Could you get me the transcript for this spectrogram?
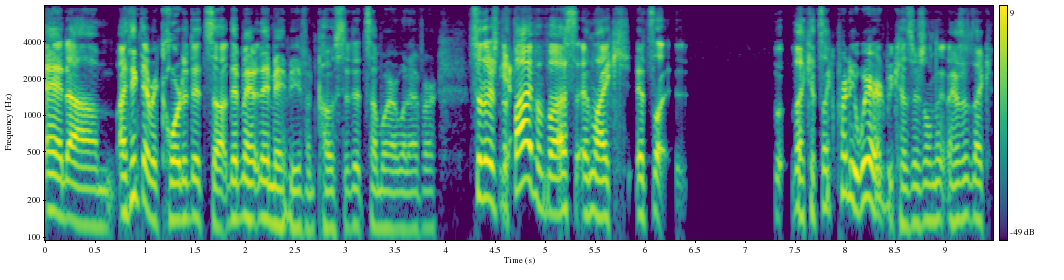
and um, I think they recorded it, so they may they maybe even posted it somewhere or whatever. So there's the Yeah. five of us, and like it's like like it's like pretty weird because there's only there's like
